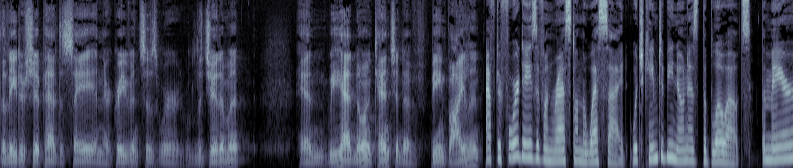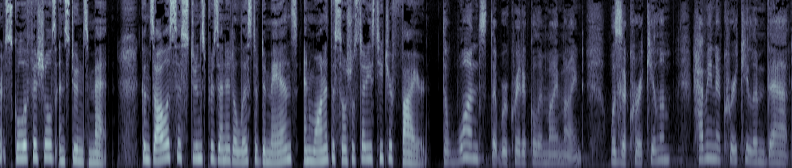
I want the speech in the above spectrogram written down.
the leadership had to say, and their grievances were legitimate. and we had no intention of being violent. After four days of unrest on the west side, which came to be known as the blowouts, the mayor, school officials, and students met. Gonzalez says students presented a list of demands and wanted the social studies teacher fired. The ones that were critical in my mind was the curriculum, having a curriculum that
